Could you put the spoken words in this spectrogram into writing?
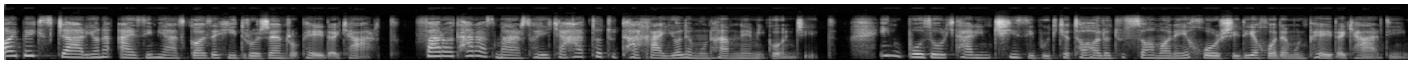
آیبکس جریان عظیمی از گاز هیدروژن رو پیدا کرد. فراتر از مرزهایی که حتی تو تخیلمون هم نمی گنجید. این بزرگترین چیزی بود که تا حالا تو سامانه خورشیدی خودمون پیدا کردیم.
